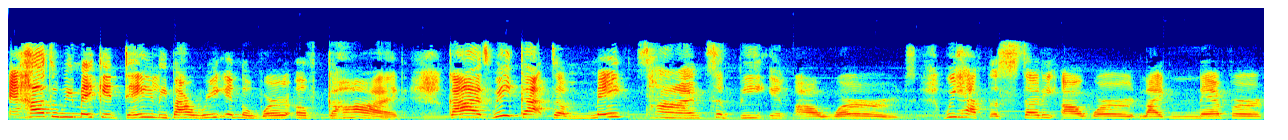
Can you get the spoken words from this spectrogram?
And how do we make it daily? By reading the Word of God. Guys, we got to make time to be in our words. We have to study our Word like never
